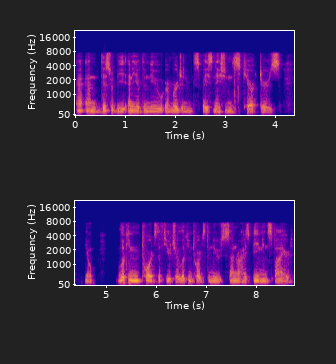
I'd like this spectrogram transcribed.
a- and this would be any of the new emerging space nations characters you know looking towards the future looking towards the new sunrise being inspired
